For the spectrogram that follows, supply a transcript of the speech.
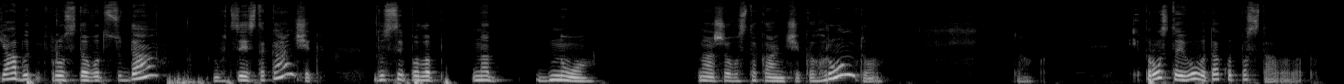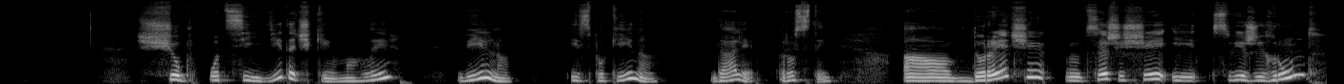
я би просто от сюди, в цей стаканчик, досипала б на дно нашого стаканчика ґрунту. Так. І просто його отак от поставила б. Щоб оці діточки могли вільно і спокійно далі рости. А, до речі, це ж ще і свіжий ґрунт.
